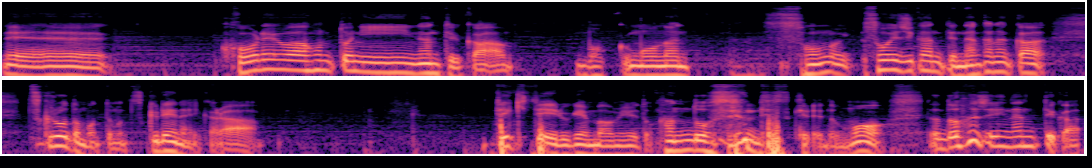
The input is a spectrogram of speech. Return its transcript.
でこれは本当に何て言うか僕もなんそのそういう時間ってなかなか作ろうと思っても作れないからできている現場を見ると感動するんですけれども同時に何て言うか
